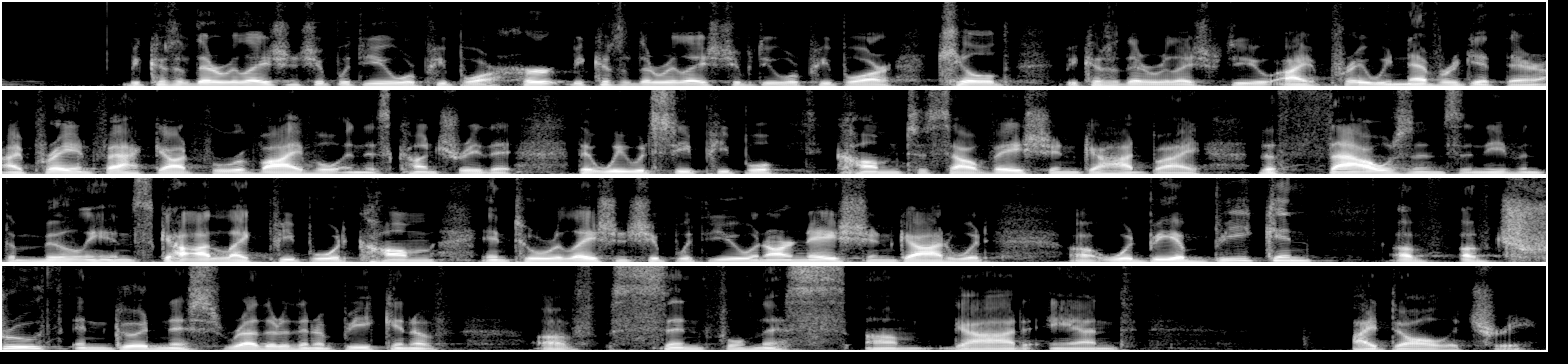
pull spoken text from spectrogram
because of their relationship with you, where people are hurt because of their relationship with you, where people are killed because of their relationship with you. I pray we never get there. I pray, in fact, God, for revival in this country, that, that we would see people come to salvation, God, by the thousands and even the millions, God, like people would come into a relationship with you, and our nation, God, would, uh, would be a beacon of, of truth and goodness rather than a beacon of, of sinfulness, um, God, and idolatry.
